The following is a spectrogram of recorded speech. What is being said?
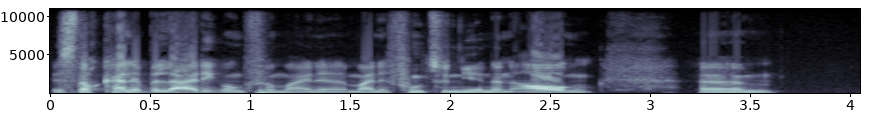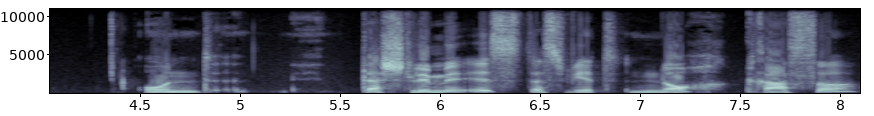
ist noch keine Beleidigung für meine, meine funktionierenden Augen. Ähm, und das Schlimme ist, das wird noch krasser,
